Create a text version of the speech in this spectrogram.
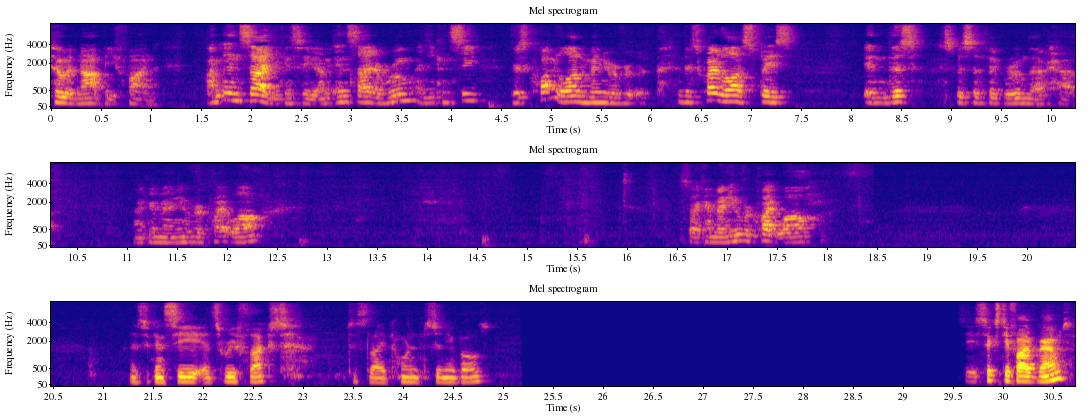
it would not be fun. I'm inside. You can see I'm inside a room, and you can see there's quite a lot of maneuver. There's quite a lot of space in this specific room that I have. I can maneuver quite well. So I can maneuver quite well As you can see, it's reflexed, just like horn sinew bows. See, 65 grams.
